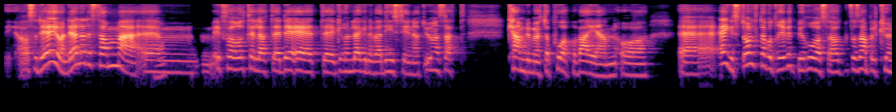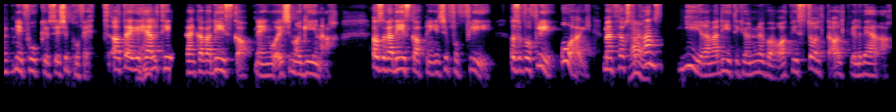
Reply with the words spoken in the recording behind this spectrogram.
Ja, altså det er jo en del av det samme um, i forhold til at det er et uh, grunnleggende verdisyn at uansett hvem du møter på på veien og Eh, Jeg er stolt av å drive et byrå som har f.eks. kunden i fokus, ikke profitt. At jeg mhm. hele tiden tenker verdiskapning og ikke marginer. Altså verdiskapning ikke for fly. Altså for fly òg, men først og fremst gir en verdi til kundene våre, og at vi er stolt av alt vi leverer.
